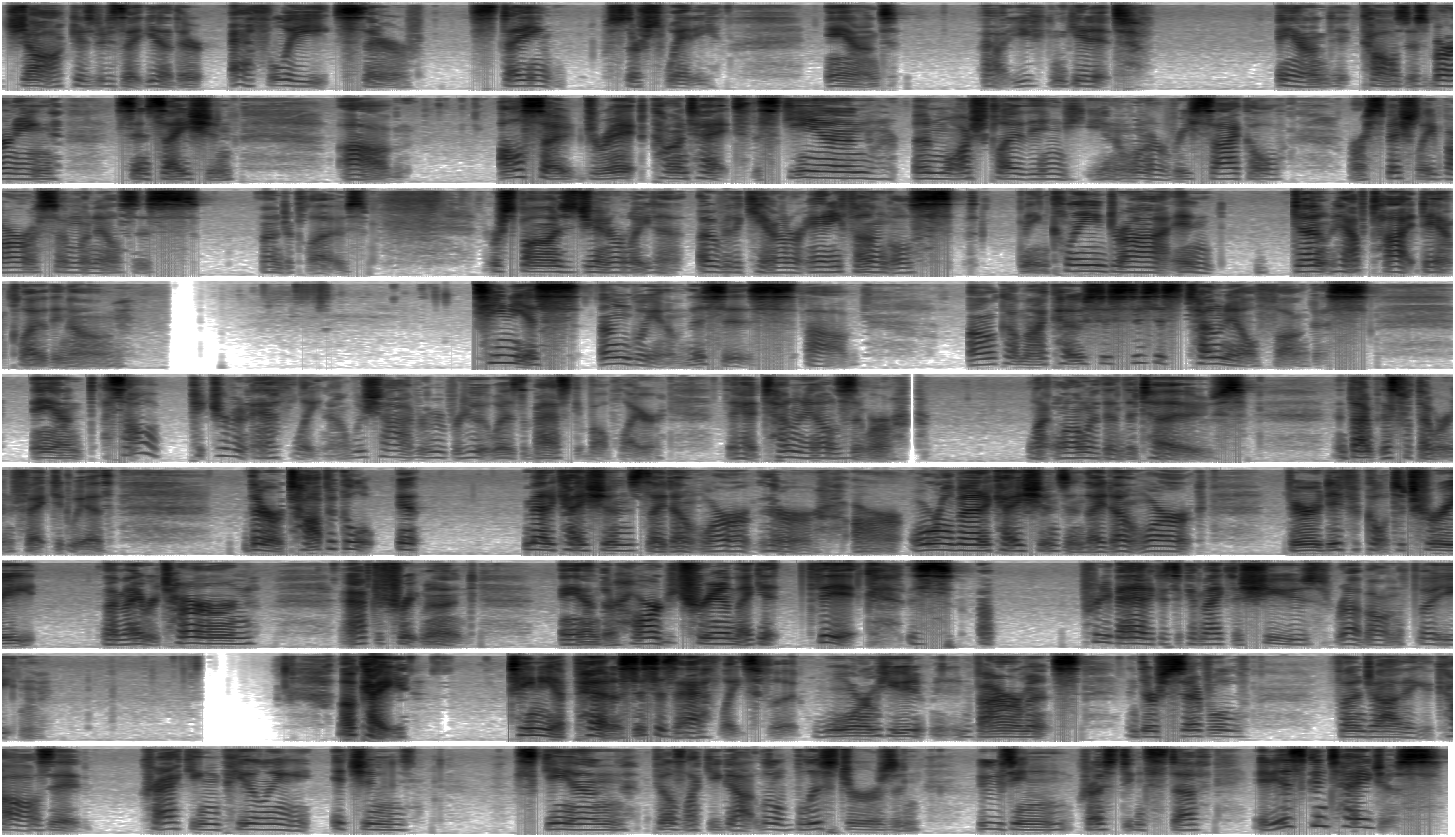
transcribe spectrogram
jock is because they, you know they're athletes, they're staying, they're sweaty, and uh, you can get it, and it causes burning sensation. Um, also, direct contact to the skin, unwashed clothing, you don't want to recycle or especially borrow someone else's underclothes. Responds generally to over-the-counter antifungals, mean clean, dry, and don't have tight, damp clothing on. Taenius unguium. This is um, onychomycosis. This is toenail fungus. And I saw a picture of an athlete, and I wish I remembered who it was, a basketball player. They had toenails that were like longer than the toes. And that, that's what they were infected with. There are topical medications, they don't work. There are oral medications and they don't work. Very difficult to treat. They may return after treatment and they're hard to trim. They get thick. It's pretty bad because it can make the shoes rub on the feet. Okay, tinea pedis. This is athlete's foot. Warm, humid environments, and there's several fungi that could cause it. Cracking, peeling, itching skin. Feels like you got little blisters and oozing, crusting stuff. It is contagious.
